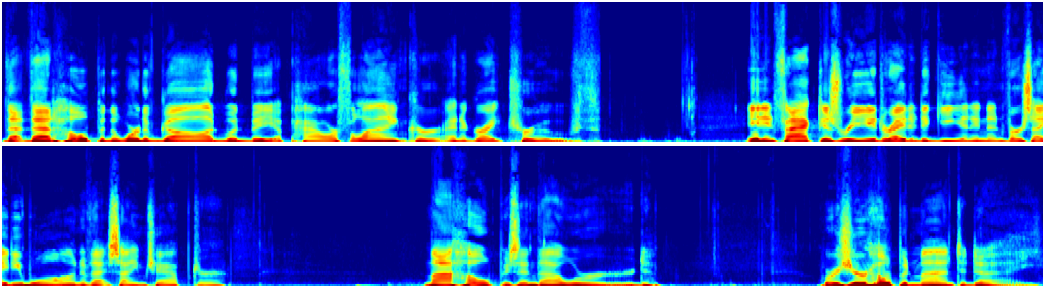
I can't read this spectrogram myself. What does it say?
that that hope in the Word of God would be a powerful anchor and a great truth. It, in fact, is reiterated again in verse 81 of that same chapter. My hope is in thy word. Where's your hope and mine today?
